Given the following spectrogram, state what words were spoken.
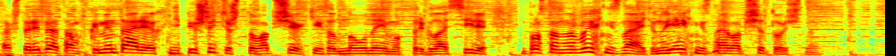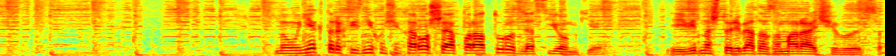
Так что, ребят, там в комментариях не пишите, что вообще каких-то ноунеймов пригласили. Ну, Просто ну, вы их не знаете, но я их не знаю вообще точно. Но у некоторых из них очень хорошая аппаратура для съемки. И видно, что ребята заморачиваются.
